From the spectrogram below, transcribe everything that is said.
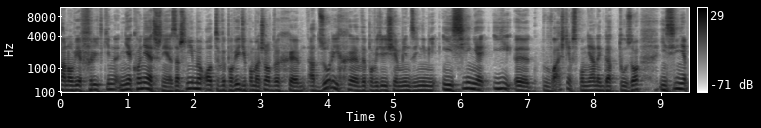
panowie Fritkin niekoniecznie. Zacznijmy od wypowiedzi pomeczowych e, Adzurich e, wypowiedzieli się m.in. Insigne i e, właśnie wspomniany Gattuso. Insigne,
